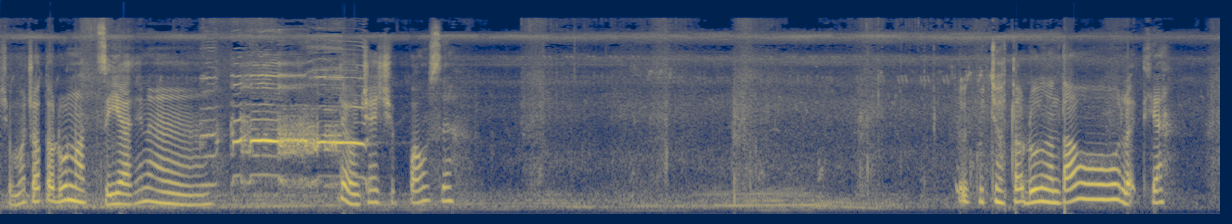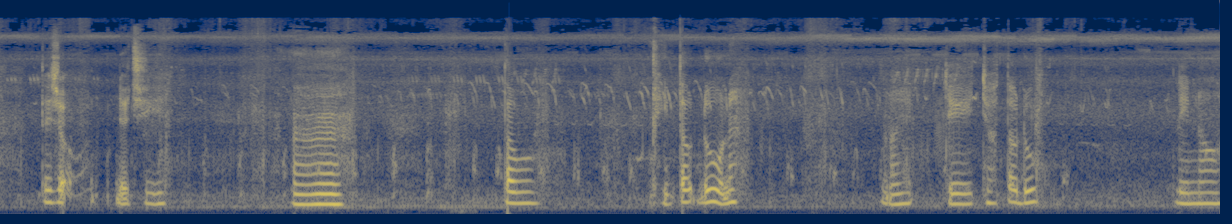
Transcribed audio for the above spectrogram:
chúng mới cho tao đúng nó gì à thế nào. Để chơi chị bố xưa ừ cô cho tao đu hơn tao lợi thế thế chỗ giờ chỉ à tao khi tao đu nữa nói chị cho tao đu. Lên nó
